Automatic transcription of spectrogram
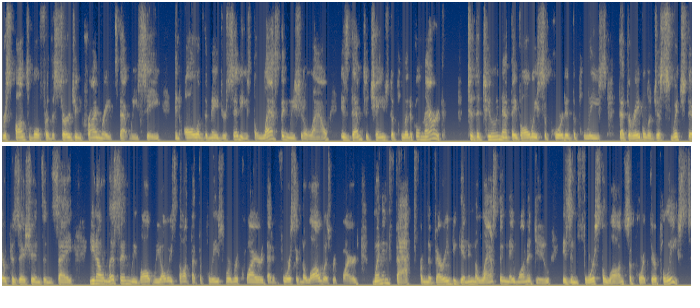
responsible for the surging crime rates that we see in all of the major cities. The last thing we should allow is them to change the political narrative to the tune that they've always supported the police, that they're able to just switch their positions and say, you know, listen, we've all we always thought that the police were required, that enforcing the law was required, when in fact, from the very beginning, the last thing they want to do is enforce the law and support their police.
